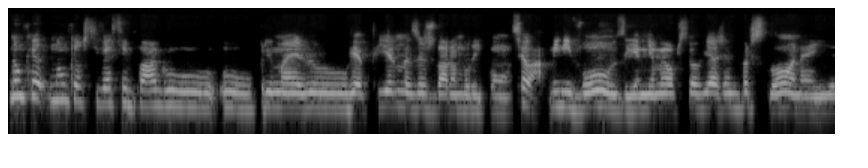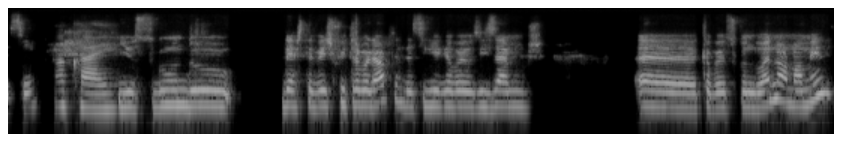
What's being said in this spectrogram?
Não que, não que eles tivessem pago o, o primeiro gap year, mas ajudaram-me ali com, sei lá, mini voos e a minha mãe ofereceu a viagem de Barcelona e assim. Ok. E o segundo, desta vez fui trabalhar, portanto, assim que acabei os exames, uh, acabei o segundo ano normalmente.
